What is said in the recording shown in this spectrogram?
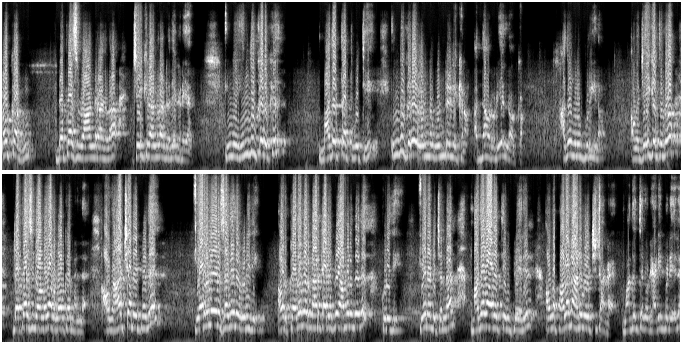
நோக்கம் டெபாசிட் வாங்குறாங்களா ஜெயிக்கிறாங்களான்றதே கிடையாது. இங்க இந்துக்களுக்கு மதத்தை பூத்தி இந்துக்களை ஒன்று ஒன்றிணைக்கணும். அதுதான் அவருடைய நோக்கம். அது உங்களுக்கு புரியணும். அவங்க ஜெயிக்கிறதுக்கோ டெபாசிட் வாங்கதோ அவங்க நோக்கம் இல்லை அவங்க ஆட்சி அமைப்பது இருநூறு சதவீத உறுதி. அவர் பிரதமர் நாற்காலி போய் அமர்ந்தது உறுதி. ஏனென்று சொன்னால் மதவாதத்தின் பேரில் அவங்க பலனை அனுபவிச்சுட்டாங்க. மதத்தினுடைய அடிப்படையில்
